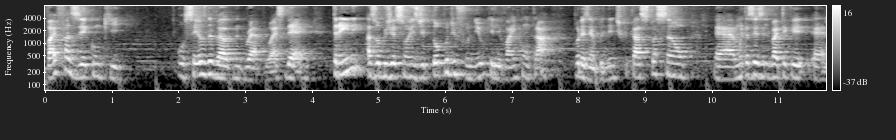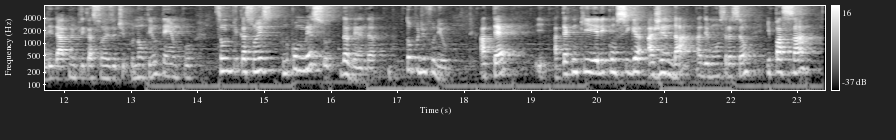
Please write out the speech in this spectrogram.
vai fazer com que o Sales Development Rep, o SDR, treine as objeções de topo de funil que ele vai encontrar. Por exemplo, identificar a situação, é, muitas vezes ele vai ter que é, lidar com implicações do tipo não tenho tempo. São implicações no começo da venda, topo de funil, até, até com que ele consiga agendar a demonstração e passar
